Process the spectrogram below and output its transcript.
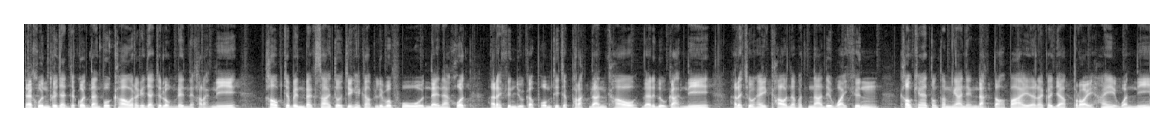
แต่คุณก็อยากจะกดดันพวกเขาและก็อยากจะลงเล่นในครั้งนี้เขาจะเป็นแบ็กซ้ายตัวจริงให้กับลิเวอร์พูลในอนาคตและขึ้นอยู่กับผมที่จะผลักดันเขาในฤดูกาลนี้ และช่วยให้เขานั้นพัฒนาได้ไวขึ้น เขาแค่ต้องทำงานอย่างหนักต่อไป และก็อย่าปล่อยให้วันนี้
